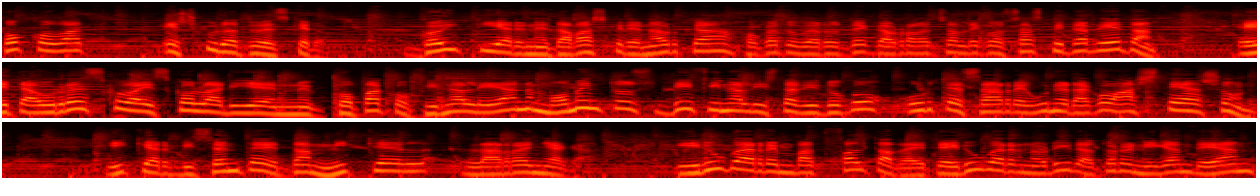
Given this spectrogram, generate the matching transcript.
joko bat eskuratu ezkero. Goitiaren eta Baskeren aurka jokatu behar dute gaur arratsaldeko zazpiterrietan. Eta aurrezko aizkolarien kopako finalean momentuz bi finalista ditugu urte zahar egunerako asteasun. Iker Vicente eta Mikel Larrañaga. Hirugarren bat falta da eta hirugarren hori datorren igandean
